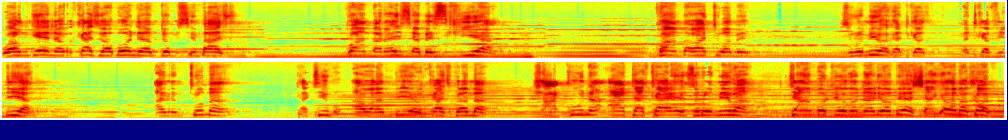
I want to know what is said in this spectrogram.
waongee na wakazi wa bonde la mto Msimbazi kwamba rais amesikia kwamba watu wamezulumiwa katika, katika fidia. Amemtuma katibu awaambie wakazi kwamba hakuna atakayezulumiwa. jambo tulilo naliombea. Shangwe wa makofi.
